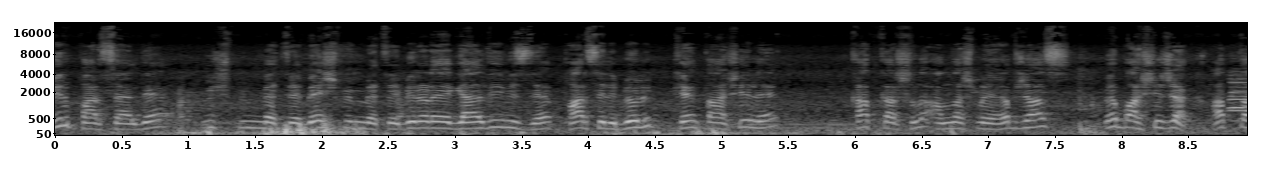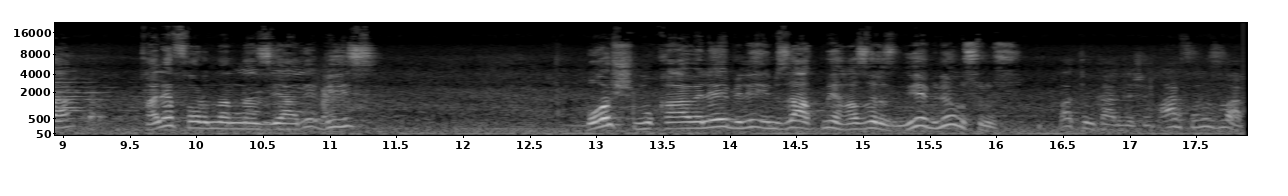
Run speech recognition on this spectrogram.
Bir parselde 3000 metre, 5000 metre bir araya geldiğimizde parseli bölüp kent AŞ ile kat karşılığı anlaşmaya yapacağız ve başlayacak. Hatta talep forumlarından ziyade biz boş mukaveleye bile imza atmaya hazırız. Niye biliyor musunuz? Bakın kardeşim arsanız var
